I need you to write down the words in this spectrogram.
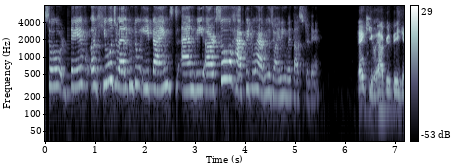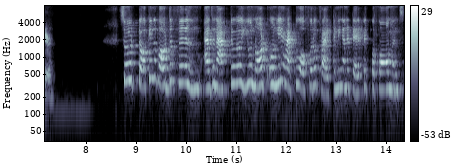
So, Dave, a huge welcome to E Times, and we are so happy to have you joining with us today. Thank you. Happy to be here. So, talking about the film, as an actor, you not only had to offer a frightening and a terrific performance,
